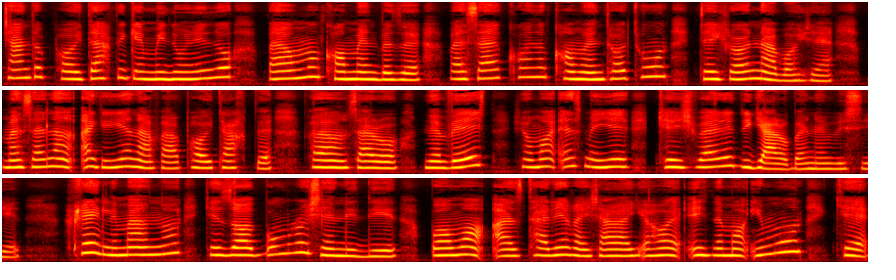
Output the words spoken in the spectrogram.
چند تا پایتختی که می‌دونید رو برامون کامنت بذار و سعی کنه کامنتاتون تکرار نباشه. مثلا اگه یه نفر پایتخت فرانسه رو نوشت شما اسم یه کشور دیگر رو بنویسید. خیلی ممنون که زادبوم رو شنیدید با ما از طریق شبکه های اجتماعیمون که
